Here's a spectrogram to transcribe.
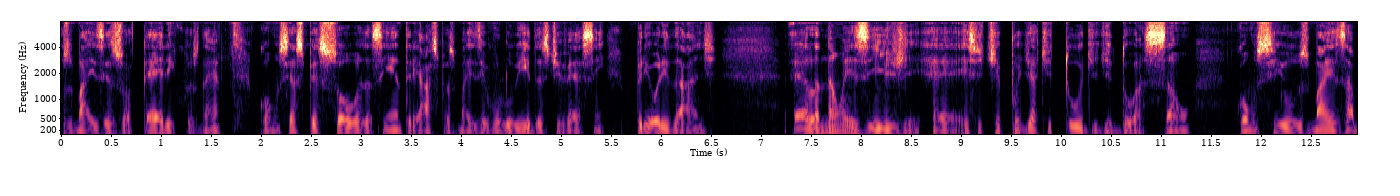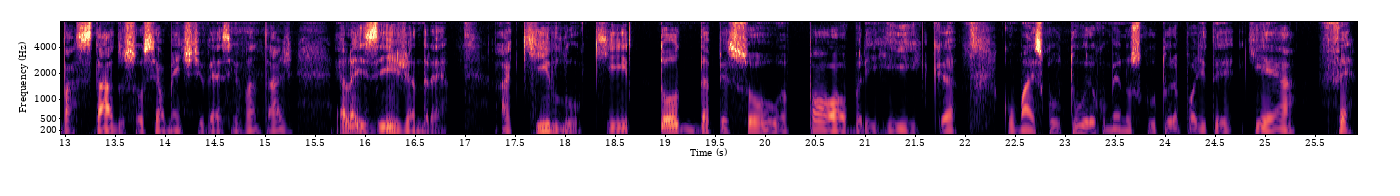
os mais esotéricos, né, como se as pessoas assim entre aspas mais evoluídas tivessem prioridade. Ela não exige é, esse tipo de atitude de doação, como se os mais abastados socialmente tivessem vantagem. Ela exige, André, aquilo que toda pessoa, pobre, rica, com mais cultura, com menos cultura, pode ter, que é a fé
